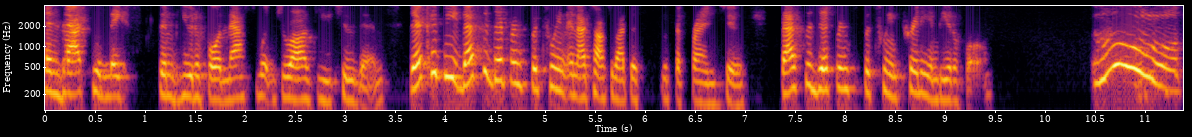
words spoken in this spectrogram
And that's what makes them beautiful. And that's what draws you to them. There could be, that's the difference between, and I talked about this with a friend too. That's the difference between pretty and beautiful. Ooh.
